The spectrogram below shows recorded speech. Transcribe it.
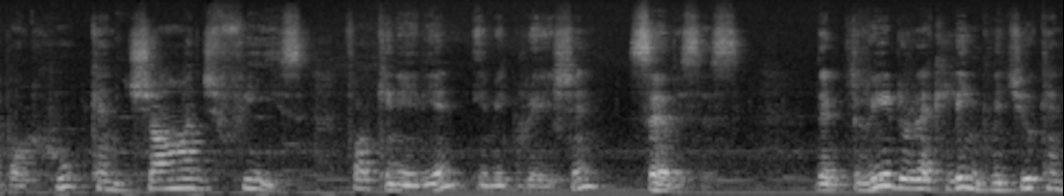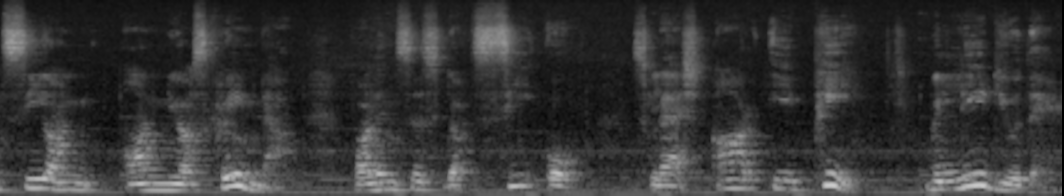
about who can charge fees for Canadian immigration services. The redirect link which you can see on, on your screen now, polinsys.co slash REP will lead you there.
